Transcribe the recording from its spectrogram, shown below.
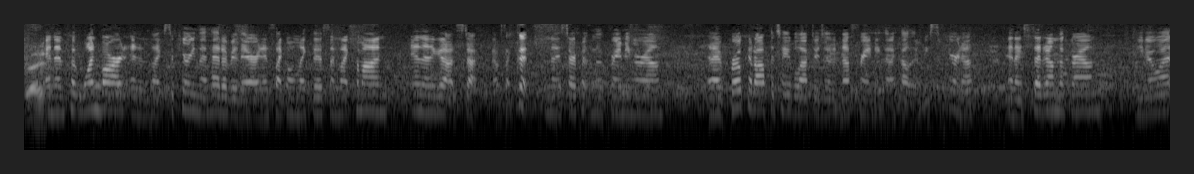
Right. and then put one bar and like securing the head over there, and it's like going like this. I'm like, come on, and then it got stuck. I was like, good. And then I started putting the framing around, and I broke it off the table after I did enough framing that I felt it would be secure enough, and I set it on the ground. You know what?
